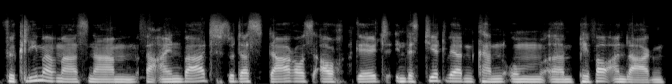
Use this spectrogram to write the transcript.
für Klimamaßnahmen vereinbart, sodass daraus auch Geld investiert werden kann, um ähm, PV-Anlagen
